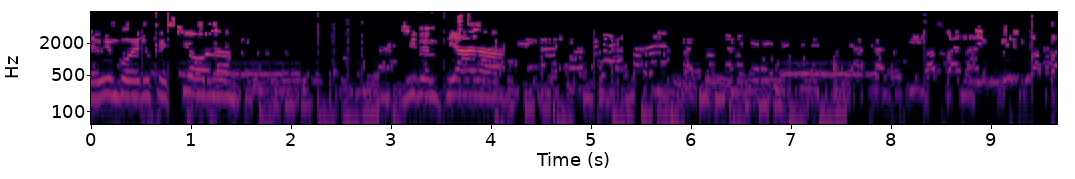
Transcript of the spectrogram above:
Ni wimbo education jive mpiana Papa Ndenge, Papa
